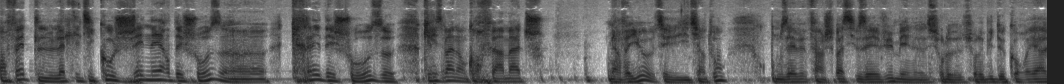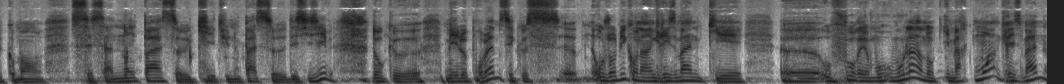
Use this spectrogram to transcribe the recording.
En fait, l'Atlético génère des choses, crée des choses. Griezmann a encore fait un match merveilleux, il tient tout. Vous avez, enfin, je sais pas si vous avez vu, mais euh, sur le sur le but de Correa, comment c'est sa non passe qui est une passe euh, décisive. Donc, euh, mais le problème, c'est que euh, aujourd'hui qu'on a un Griezmann qui est euh, au four et au mou- au moulin, donc il marque moins. Griezmann,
